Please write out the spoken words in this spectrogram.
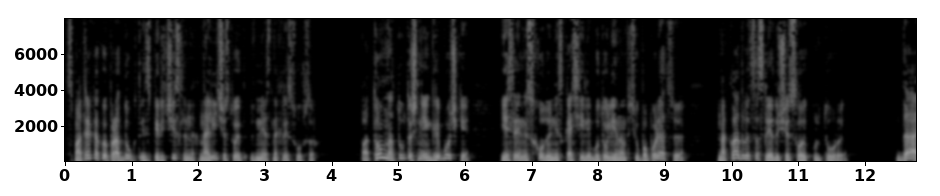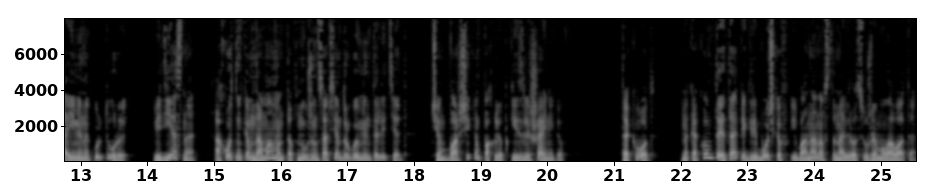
Смотря какой продукт из перечисленных наличествует в местных ресурсах. Потом на тутошние грибочки, если они сходу не скосили бутулином всю популяцию, накладывается следующий слой культуры – да, именно культуры. Ведь ясно, охотникам на мамонтов нужен совсем другой менталитет, чем варщикам похлебки из лишайников. Так вот, на каком-то этапе грибочков и бананов становилось уже маловато.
